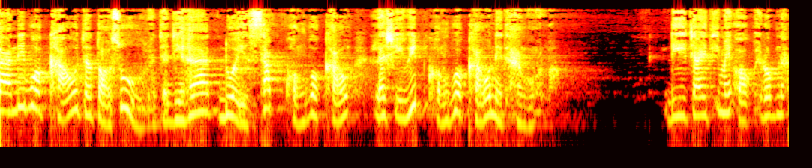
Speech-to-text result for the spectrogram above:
การที่พวกเขาจะต่อสู้จะจิฮาดด้วยทรัพย์ของพวกเขาและชีวิตของพวกเขาในทางของอัลลอฮ์ดีใจที่ไม่ออกไปรบนะ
